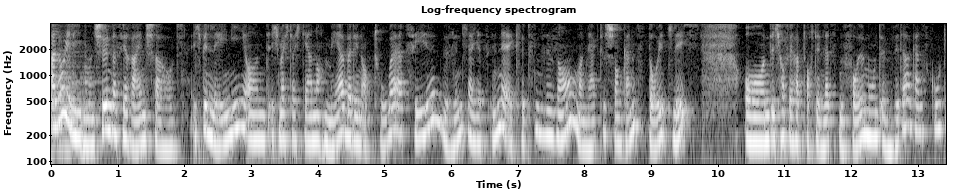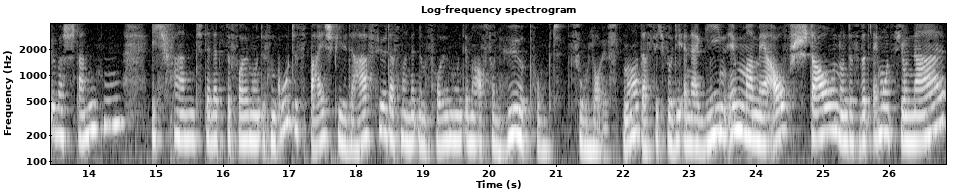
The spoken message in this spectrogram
Hallo ihr Lieben und schön, dass ihr reinschaut. Ich bin Lainey und ich möchte euch gerne noch mehr über den Oktober erzählen. Wir sind ja jetzt in der Eklipsensaison, man merkt es schon ganz deutlich. Und ich hoffe, ihr habt auch den letzten Vollmond im Widder ganz gut überstanden. Ich fand, der letzte Vollmond ist ein gutes Beispiel dafür, dass man mit einem Vollmond immer auf so einen Höhepunkt zuläuft. Ne? Dass sich so die Energien immer mehr aufstauen und es wird emotional.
